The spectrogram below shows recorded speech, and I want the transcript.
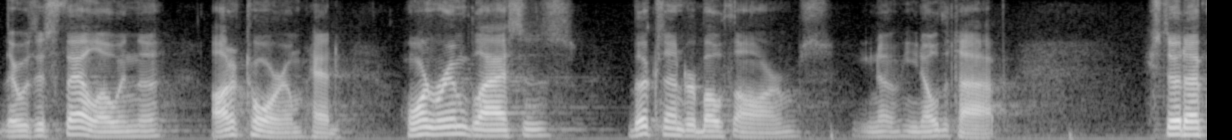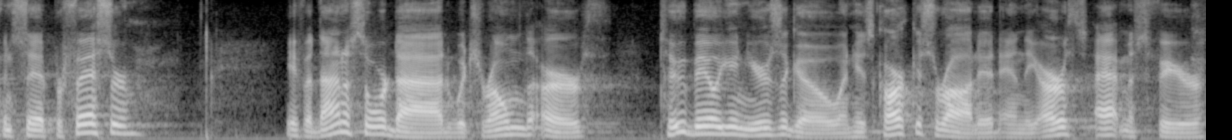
there was this fellow in the auditorium, had horn rimmed glasses, books under both arms. You know, you know the type. He stood up and said, Professor, if a dinosaur died which roamed the earth two billion years ago and his carcass rotted and the earth's atmosphere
